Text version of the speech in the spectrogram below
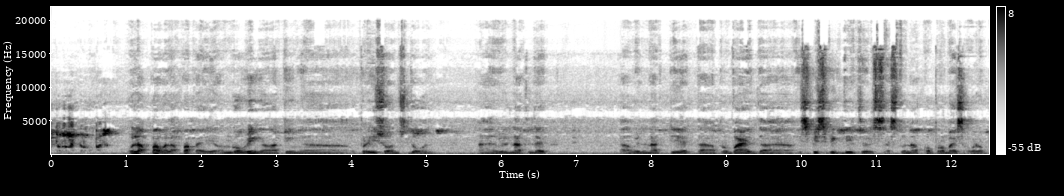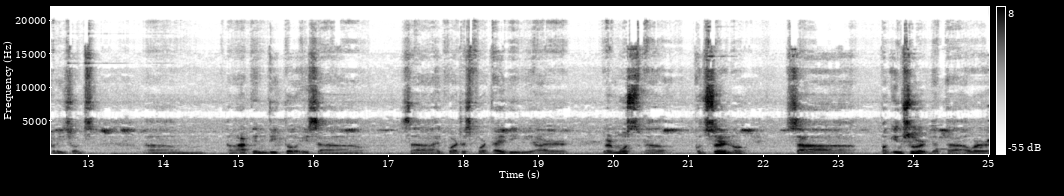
ato mga tropa? Wala pa, wala pa kay ongoing ang ating uh, operations doon. Uh, will not let uh, will not yet uh, provide uh, specific details as to not compromise our operations. Um, ang atin dito is uh, sa headquarters Fort ID we are we are most uh, concerned no sa pag-ensure that uh, our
